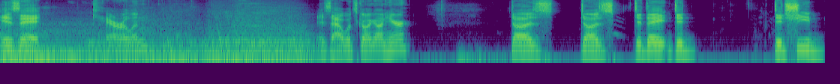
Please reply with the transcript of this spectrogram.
Is it Caroline? Is that what's going on here? Does does did they did did she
